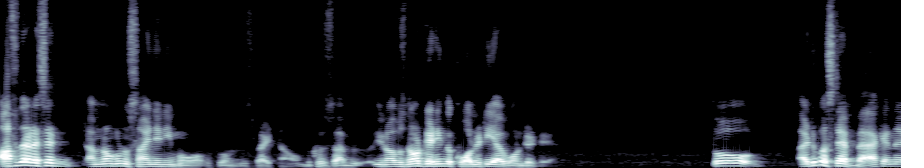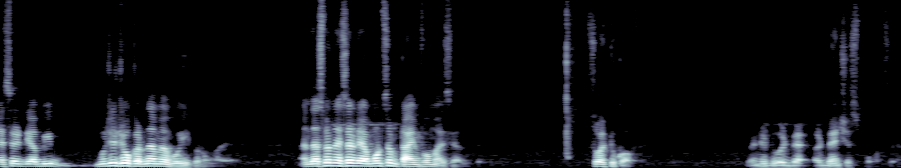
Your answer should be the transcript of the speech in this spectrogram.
After that, I said I'm not going to sign any more films right now because I, you know, I was not getting the quality I wanted. Here. So I took a step back and I said, अभी मुझे जो करना है मैं वही करूँगा यार. And that's when I said I want some time for myself. So I took off. Went into adve- adventure sports. Yeah.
